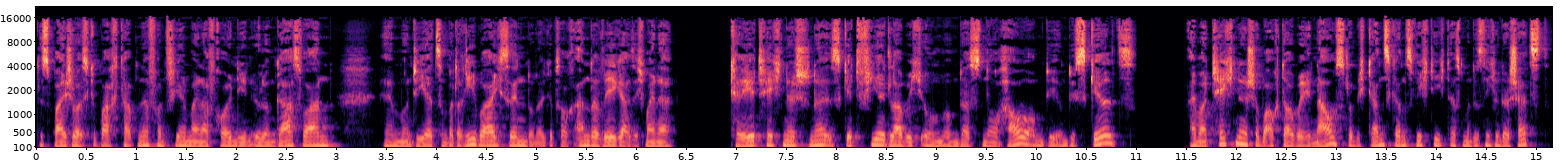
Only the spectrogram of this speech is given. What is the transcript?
das Beispiel, was ich gebracht habe, ne, von vielen meiner Freunde, die in Öl und Gas waren ähm, und die jetzt im Batteriebereich sind, und da gibt es auch andere Wege. Also ich meine, karrieretechnisch, ne, es geht viel, glaube ich, um, um das Know-how, um die, um die Skills, einmal technisch, aber auch darüber hinaus, glaube ich, ganz, ganz wichtig, dass man das nicht unterschätzt,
